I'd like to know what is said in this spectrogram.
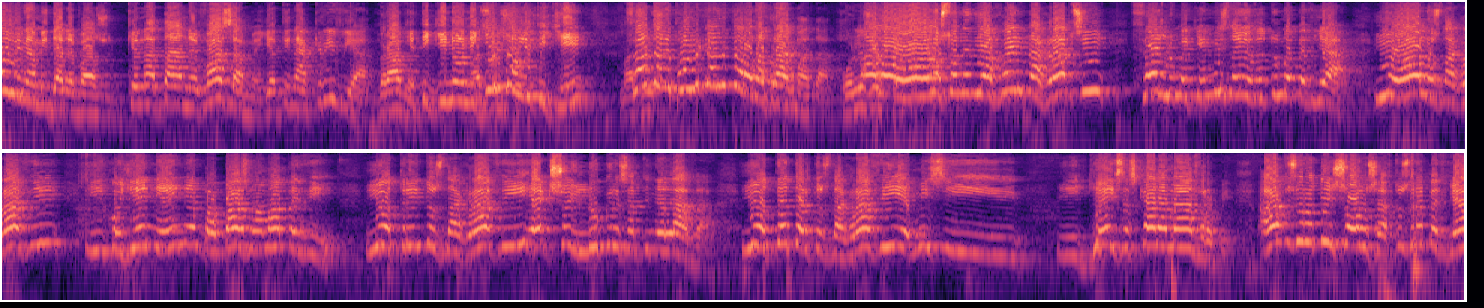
όλοι να μην τα ανεβάζουν. Και να τα ανεβάζαμε για την ακρίβεια και την κοινωνική Μαζί σου. πολιτική, Μαζί θα σου. ήταν πολύ καλύτερα τα πράγματα. Πολύ Αλλά σωστά. ο άλλος τον ενδιαφέρει να γράψει, θέλουμε κι εμείς να υιοθετούμε παιδιά. Ή ο άλλος να γράφει, η οικογένεια είναι μπαμπάς, μαμά, παιδί. Ή ο τρίτος να γράφει έξω οι λούγκρε από την Ελλάδα. Ή ο τέταρτος να γράφει εμείς οι, οι γκέι σας κάναμε άνθρωποι. Αν τους ρωτήσεις όλους αυτούς, ρε παιδιά,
